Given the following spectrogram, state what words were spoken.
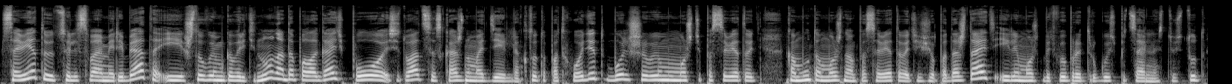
советуются ли с вами ребята и что вы им говорите? Ну, надо полагать по ситуации с каждым отдельно. Кто-то подходит, больше вы ему можете посоветовать, кому-то можно посоветовать еще подождать или, может быть, выбрать другую специальность. То есть тут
